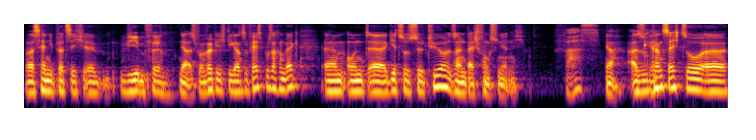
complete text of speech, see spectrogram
Da war das Handy plötzlich äh, wie im Film. Ja, es waren wirklich die ganzen Facebook-Sachen weg ähm, und äh, geht so zur Tür, sein Badge funktioniert nicht. Was? Ja, also okay. du kannst echt so, äh,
